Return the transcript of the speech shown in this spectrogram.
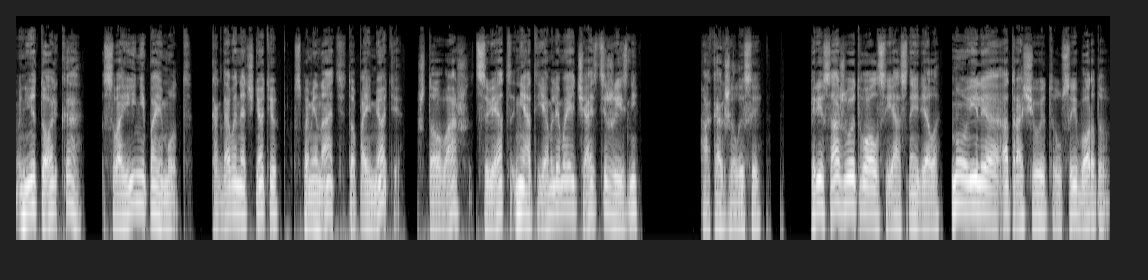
Не только. Свои не поймут. Когда вы начнете вспоминать, то поймете, что ваш цвет — неотъемлемая часть жизни. А как же лысые? Пересаживают волосы, ясное дело. Ну, или отращивают усы и бороду,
